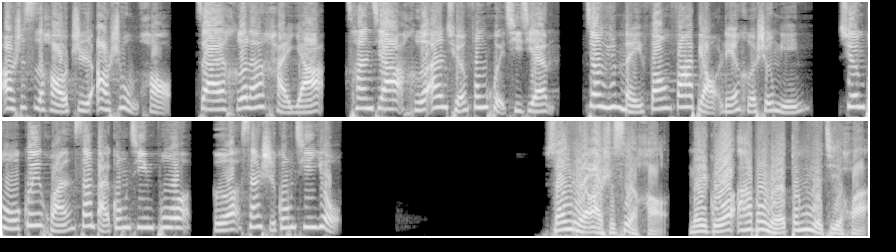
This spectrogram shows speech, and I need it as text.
二十四号至二十五号在荷兰海牙参加核安全峰会期间。将与美方发表联合声明，宣布归还三百公斤波和三十公斤铀。三月二十四号，美国阿波罗登月计划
